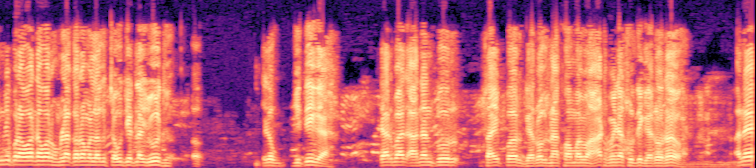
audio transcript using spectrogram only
એમની પર અવારનવાર હુમલા કરવામાં લગભગ ચૌદ જેટલા યુદ્ધ એ લોકો જીતી ગયા. ત્યારબાદ આનંદપુર સાહેબ પર ઘેરો નાખવામાં આવ્યો. આઠ મહિના સુધી ઘેરો રહ્યો. અને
